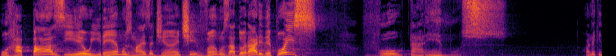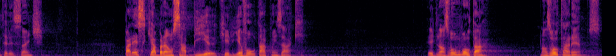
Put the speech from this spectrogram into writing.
O rapaz e eu iremos mais adiante, vamos adorar e depois voltaremos. Olha que interessante. Parece que Abraão sabia que ele ia voltar com Isaac. Ele, nós vamos voltar. Nós voltaremos.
